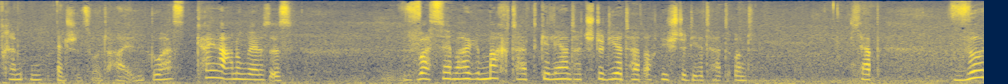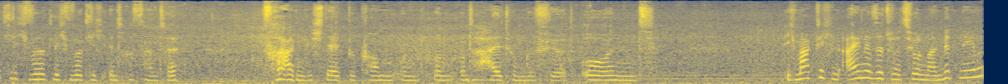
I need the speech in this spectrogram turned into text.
fremden Menschen zu unterhalten. Du hast keine Ahnung, wer das ist was er mal gemacht hat, gelernt hat, studiert hat, auch nicht studiert hat. Und ich habe wirklich, wirklich, wirklich interessante Fragen gestellt bekommen und, und Unterhaltung geführt. Und ich mag dich in eine Situation mal mitnehmen.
